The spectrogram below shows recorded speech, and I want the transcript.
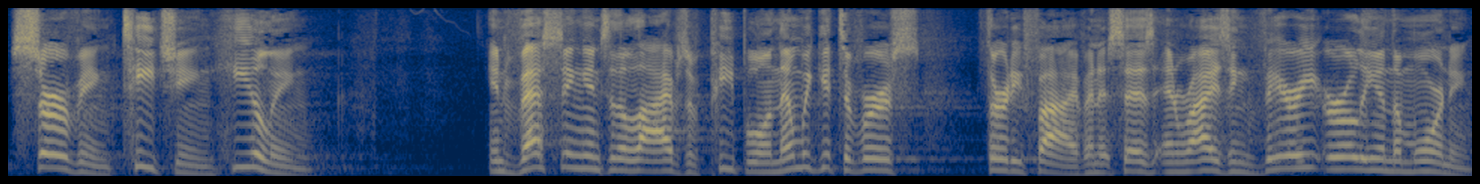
serving, teaching, healing, investing into the lives of people. And then we get to verse 35, and it says, And rising very early in the morning,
